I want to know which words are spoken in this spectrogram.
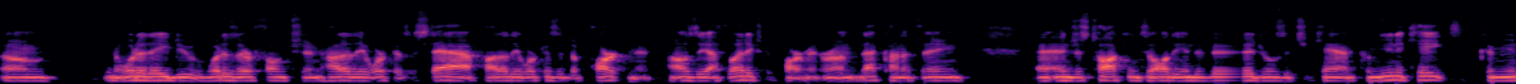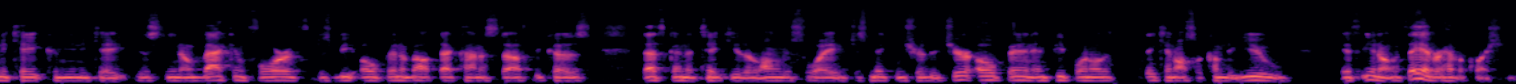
Um, you know, what do they do? What is their function? How do they work as a staff? How do they work as a department? How's the athletics department run? That kind of thing. And, just talking to all the individuals that you can communicate, communicate, communicate. Just you know, back and forth. Just be open about that kind of stuff because that's going to take you the longest way. Just making sure that you're open and people know that they can also come to you if you know if they ever have a question.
